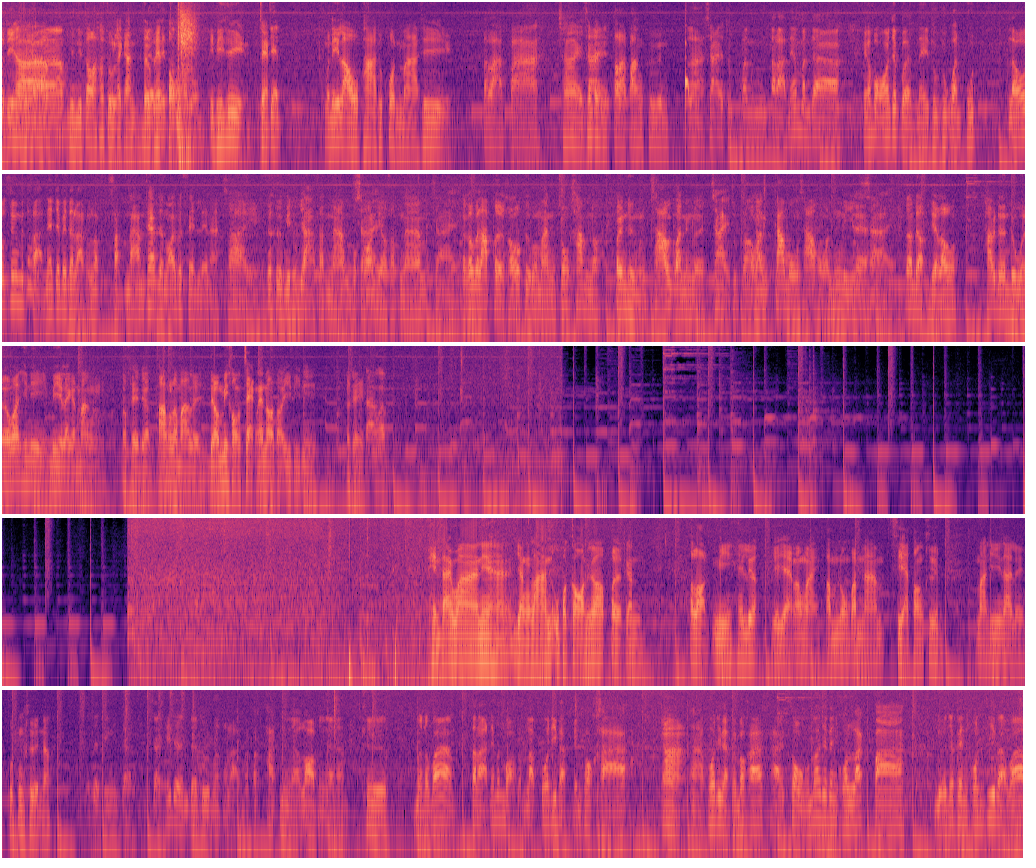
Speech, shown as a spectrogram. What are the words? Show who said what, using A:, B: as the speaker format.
A: วัสดีครั
B: สวัสดีครับบ
A: ยินดีต้อนรับเข้าสู่รายการเดอะเพ
B: The
A: ช
B: Pet
A: ตก
B: Talk ครับผม
A: EP ที่เจ็ด
B: เจ็ด
A: วันนี้เราพาทุกคนมาที่
B: ตลาดปลา
A: ใช่ซึ่ง
B: ใช่
A: เป็นตลาดบางคืน
B: อ่าใช่ทุกมันตลาดเนี้ยมันจะเห็นเขาบอกว่ามันจะเปิดในทุกๆวันพุธแล้วซึ่งเป็นตลาดเนี้ยจะเป็นตลาดสำหรับสัตว์น้ำแทบจะร้อยเปอร์เซ็นต์เลยนะ
A: ใช่ ก็คือมีทุกอย่างสัตว์น้ำอุปกรณ์
B: ใช่
A: เกี่ยวกับสัตว์น้
B: ใช่ำ
A: แล้วก็เวลาเปิดเขาก็คือประมาณช่วงค่ำเนาะไปจนถึงเช้าอีกวันหนึ่งเลย
B: ใช่ถูกต้อง
A: ประมาณ
B: คบ
A: 9โมงเช้าของวันพรุ่งนี้เลยนะ
B: ใช่
A: ก็เดี๋ยวเดี๋ยวเราพาไปเดินดูเลยว่าที่นี่มีอะไรกันบ้าง โอเคเดี๋ยวตามพวกเรามาเลย เดี๋ยวมีของแจกแน่นอนตอน EP นี้ โอเค
B: ตามครับ
A: เห็นได้ว่าเนี่ยฮะ อย่างร้านอุปกรณ์ก็เปิดกัน ตลอดมีให้เลือกเยอะแยะมากมาย ปั๊มลงปั๊มน้ำเสียตอนคืน มาที่นี่ได้เลยพุธกลางคืนเนาะ
B: แต่จริงจากจากที่เดินเดินดูมาตลาดมาสักพักหนึงแล้วรอบหนึ่งแล้วนะคือเหมือนกับว่าตลาดเนี้มันเหมาะสำหรับพวกที่แบบเป็นพ่อค้า
A: อ่า
B: อ่าพวกที่แบบเป็นพ่อค้าขายส่งไม่ว่าจะเป็นคนรักปลาหรือว่าจะเป็นคนที่แบบว่า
